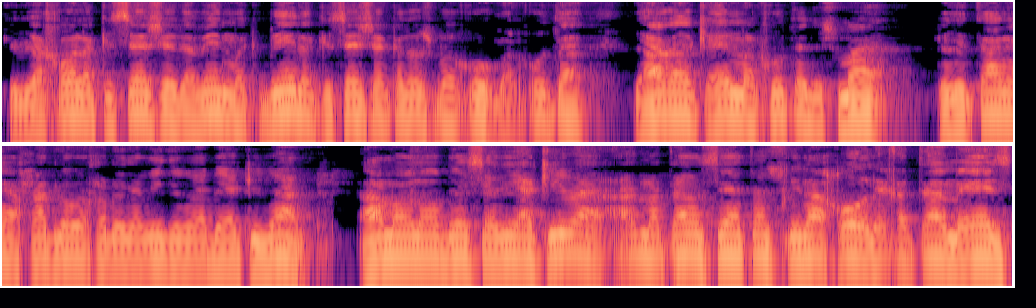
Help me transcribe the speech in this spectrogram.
כביכול הכיסא של דוד מקביל לכיסא של הקדוש ברוך הוא, מלכותא דהרא כאין מלכותא דשמיא, כדתניא אחד לא ואחד לדוד דברי בעקיבא, אמר לו בסלי עקיבא, עד מתי עושה? אתה שכינה חול, איך אתה מעז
